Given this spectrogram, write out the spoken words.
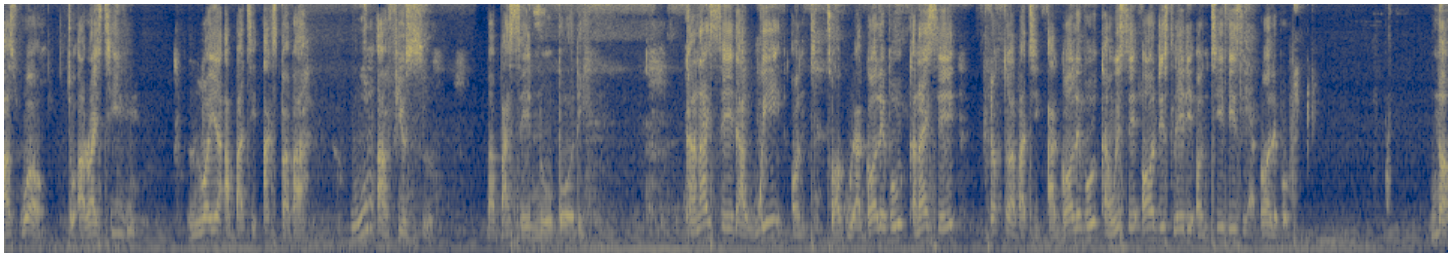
as well to Arise TV. Lawyer Abati asked Baba, whom have you sue? Baba said nobody. Can I say that we on TikTok we are gullible? Can I say Dr. Abati are gullible? Can we say all these lady on TVC are gullible? No.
